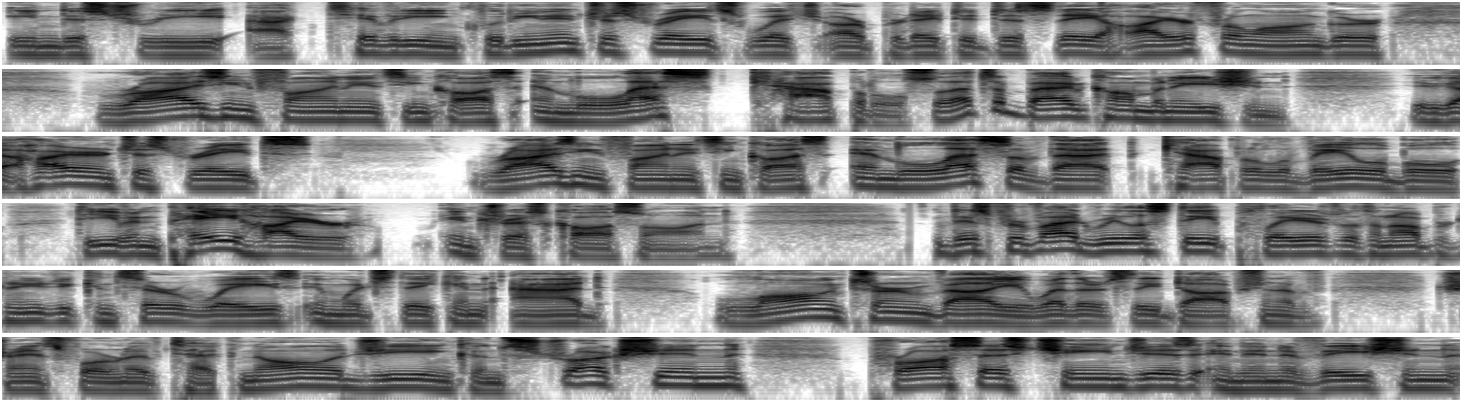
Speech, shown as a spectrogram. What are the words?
industry activity, including interest rates, which are predicted to stay higher for longer, rising financing costs, and less capital. So that's a bad combination. You've got higher interest rates, rising financing costs, and less of that capital available to even pay higher interest costs on. This provide real estate players with an opportunity to consider ways in which they can add long-term value, whether it's the adoption of transformative technology in construction, process changes and innovation,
